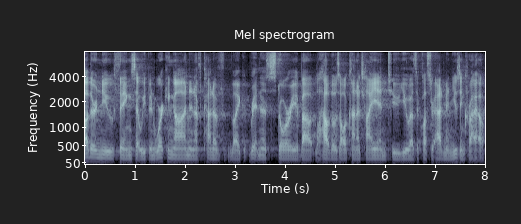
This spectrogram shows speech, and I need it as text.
other new things that we've been working on and I've kind of like written a story about how those all kind of tie into you as a cluster admin using CRI-O.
